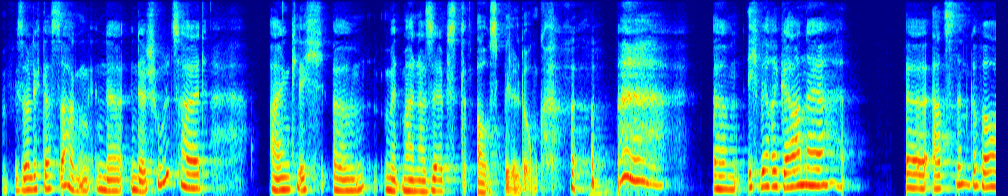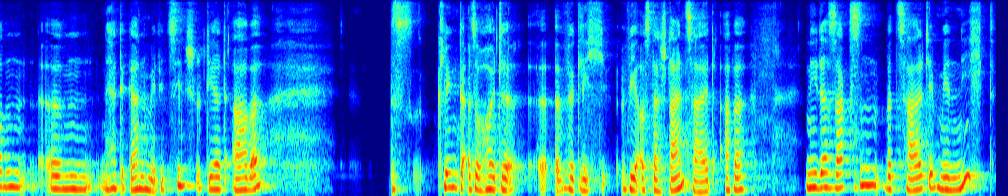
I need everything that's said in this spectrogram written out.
wie soll ich das sagen, in der, in der Schulzeit eigentlich ähm, mit meiner Selbstausbildung. ähm, ich wäre gerne äh, Ärztin geworden, ähm, hätte gerne Medizin studiert, aber das klingt also heute äh, wirklich wie aus der Steinzeit, aber Niedersachsen bezahlte mir nicht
